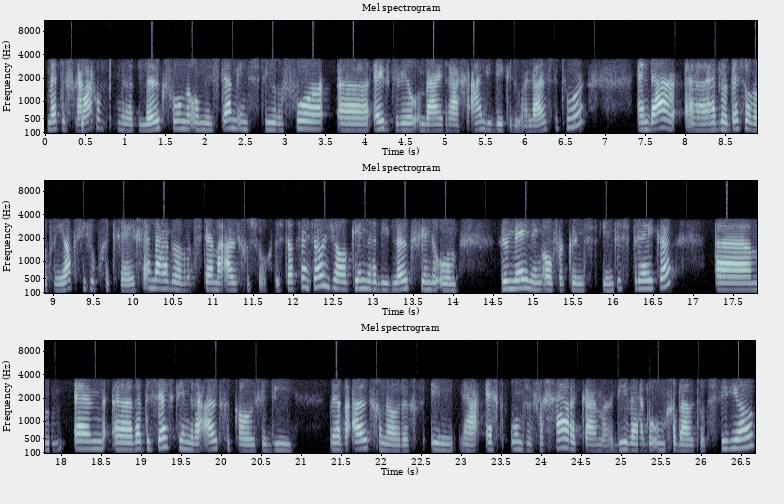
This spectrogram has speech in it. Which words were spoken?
met de vraag of kinderen het leuk vonden om hun stem in te sturen voor uh, eventueel een bijdrage aan die dikke doe- en luistertour. En daar uh, hebben we best wel wat reacties op gekregen en daar hebben we wat stemmen uitgezocht. Dus dat zijn sowieso al kinderen die het leuk vinden om hun mening over kunst in te spreken. Um, en we hebben zes kinderen uitgekozen die we hebben uitgenodigd in ja, echt onze vergaderkamer die we hebben omgebouwd tot studio.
